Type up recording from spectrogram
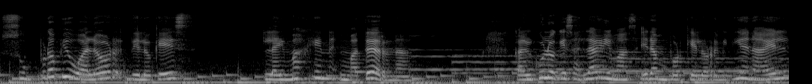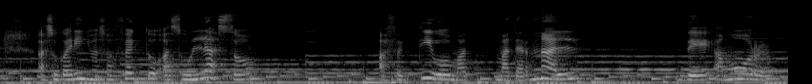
su propio valor de lo que es la imagen materna. Calculo que esas lágrimas eran porque lo remitían a él, a su cariño, a su afecto, a su lazo afectivo, maternal, de amor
